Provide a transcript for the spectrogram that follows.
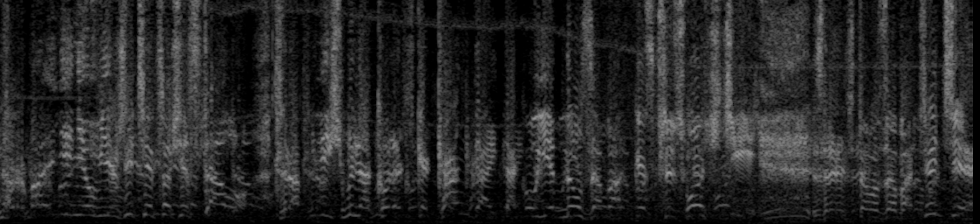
Normalnie nie uwierzycie, co się stało! Trafiliśmy na koleżkę Kanga i taką jedną zabawkę z przyszłości! Zresztą zobaczycie!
